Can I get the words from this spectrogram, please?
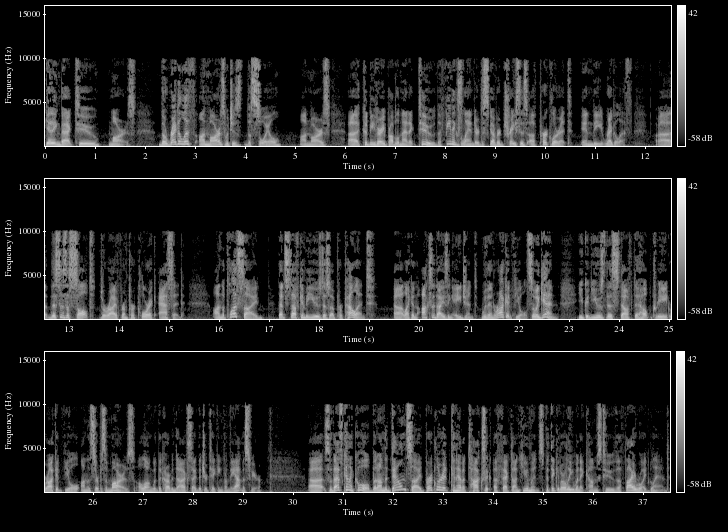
Getting back to Mars. The regolith on Mars, which is the soil on Mars, uh, could be very problematic too. The Phoenix lander discovered traces of perchlorate in the regolith. Uh, this is a salt derived from perchloric acid. On the plus side, that stuff can be used as a propellant, uh, like an oxidizing agent within rocket fuel. So again, you could use this stuff to help create rocket fuel on the surface of Mars, along with the carbon dioxide that you're taking from the atmosphere. Uh, so that's kind of cool. But on the downside, perchlorate can have a toxic effect on humans, particularly when it comes to the thyroid gland.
